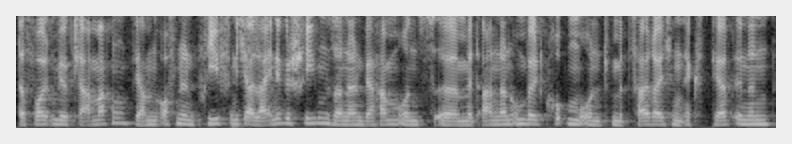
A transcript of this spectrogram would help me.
Das wollten wir klar machen. Wir haben einen offenen Brief nicht alleine geschrieben, sondern wir haben uns äh, mit anderen Umweltgruppen und mit zahlreichen ExpertInnen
